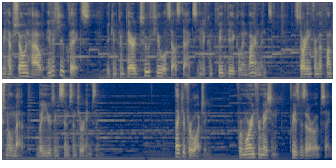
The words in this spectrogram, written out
we have shown how, in a few clicks, you can compare two fuel cell stacks in a complete vehicle environment, starting from a functional map by using Simcenter Amesim. Thank you for watching. For more information, please visit our website.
